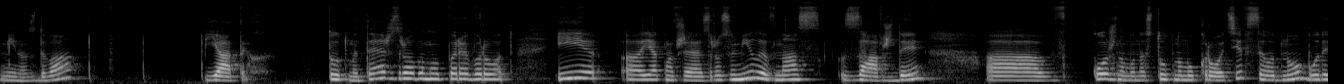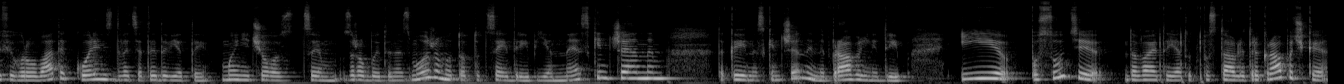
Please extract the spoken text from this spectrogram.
мінус 2 п'ятих. Тут ми теж зробимо переворот. І, як ми вже зрозуміли, в нас завжди в кожному наступному кроці все одно буде фігурувати корінь з 29. Ми нічого з цим зробити не зможемо, тобто цей дріб є нескінченним, такий нескінченний, неправильний дріб. І по суті, давайте я тут поставлю три крапочки,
